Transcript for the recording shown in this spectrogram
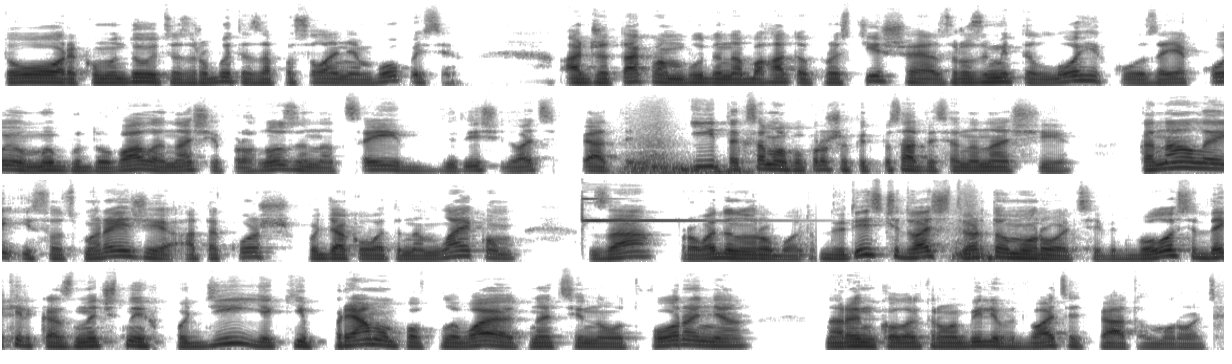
то рекомендую це зробити за посиланням в описі, адже так вам буде набагато простіше зрозуміти логіку, за якою ми будували наші прогнози на цей 2025 рік. І так само попрошу підписатися на наші канали і соцмережі, а також подякувати нам лайком за проведену роботу. У 2024 році відбулося декілька значних подій, які прямо повпливають на ціноутворення на ринку електромобілів у 2025 році.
